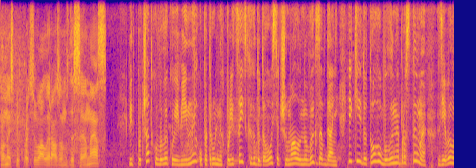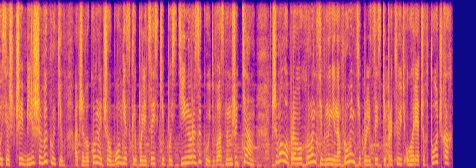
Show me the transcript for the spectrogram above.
Вони співпрацювали разом з ДСНС. Від початку великої війни у патрульних поліцейських додалося чимало нових завдань, які до того були непростими. З'явилося ще більше викликів, адже виконуючи обов'язки, поліцейські постійно ризикують власним життям. Чимало правоохоронців нині на фронті, поліцейські працюють у гарячих точках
